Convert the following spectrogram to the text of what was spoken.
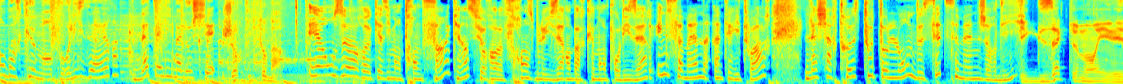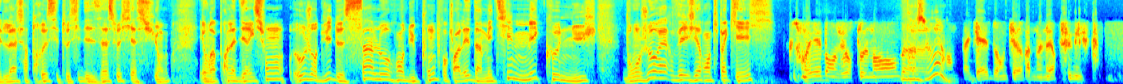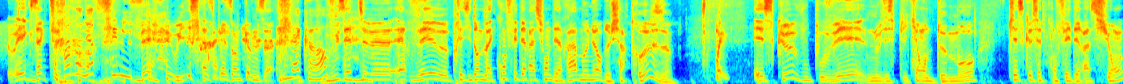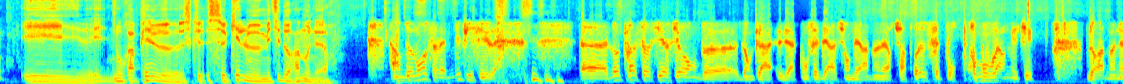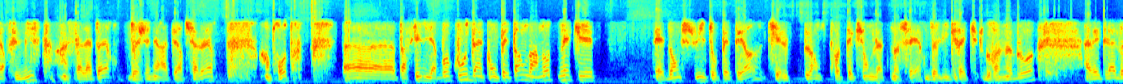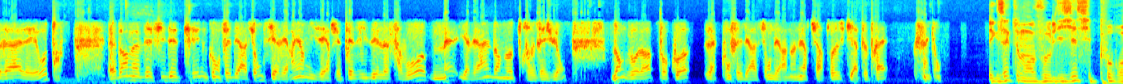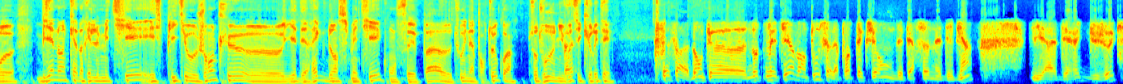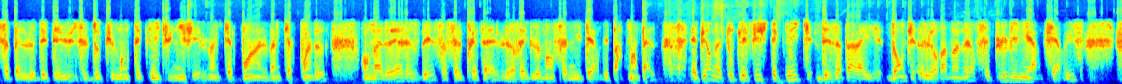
Embarquement pour l'Isère, Nathalie Malochet. Jordi Thomas. Et à 11h quasiment 35 hein, sur euh, France Bleu Isère, embarquement pour l'Isère, une semaine, un territoire, la Chartreuse tout au long de cette semaine, Jordi. Exactement, et la Chartreuse, c'est aussi des associations. Et on va prendre la direction aujourd'hui de Saint-Laurent-du-Pont pour parler d'un métier méconnu. Bonjour Hervé Gérante Paquet. Oui, bonjour tout le monde. Bonjour. Euh, Gérard Paquet, donc euh, ramoneur fumiste. Oui, exactement. Ramoneur fumiste. Ben oui, ça se présente comme ça. D'accord. Vous êtes euh, Hervé, euh, président de la Confédération des ramoneurs de Chartreuse. Oui. Est-ce que vous pouvez nous expliquer en deux mots qu'est-ce que cette confédération et, et nous rappeler le- ce que- ce qu'est le métier de ramoneur? En deux mots, ça va être difficile. Euh, notre association, de, donc la, la Confédération des ramoneurs de Chartreuse, c'est pour promouvoir le métier de ramoneur fumiste, installateur de générateurs de chaleur, entre autres, euh, parce qu'il y a beaucoup d'incompétents dans notre métier. Et donc, suite au PPA, qui est le plan de protection de l'atmosphère de l'Y grenoblois, avec l'ADREAL et autres, eh ben, on a décidé de créer une confédération parce qu'il n'y avait rien en Isère. J'ai présidé la Savoie, mais il n'y avait rien dans notre région. Donc voilà pourquoi la Confédération des ramoneurs de Chartreuse qui a à peu près 5 ans. Exactement, vous le disiez, c'est pour euh, bien encadrer le métier, expliquer aux gens que euh, y a des règles dans ce métier, qu'on fait pas euh, tout et n'importe quoi, surtout au niveau Ouais. sécurité. C'est ça. Donc euh, notre métier avant tout, c'est la protection des personnes et des biens. Il y a des règles du jeu qui s'appellent le DTU, c'est le document technique unifié, le 24.1 et le 24.2. On a le RSD, ça c'est le préfet, le règlement sanitaire départemental. Et puis on a toutes les fiches techniques des appareils. Donc le ramoneur, c'est plus linéaire de service,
